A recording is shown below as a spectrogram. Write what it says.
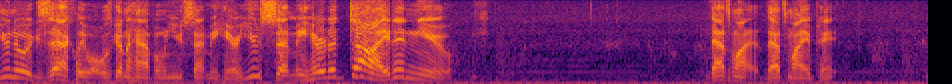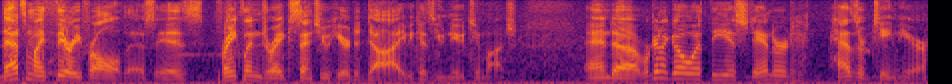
You knew exactly what was going to happen when you sent me here. You sent me here to die, didn't you? That's my that's my opinion. That's my theory for all of this is Franklin Drake sent you here to die because you knew too much. And uh, we're going to go with the standard hazard team here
